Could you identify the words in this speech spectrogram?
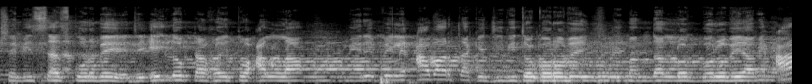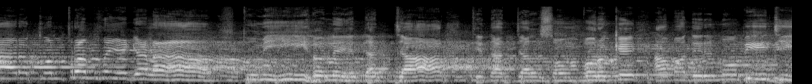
সে বিশ্বাস করবে যে এই লোকটা হয়তো আল্লাহ। মেরে ফেলে আবার তাকে জীবিত করবে। ইমানদার লোক বলবে, আমি আর কনফার্ম হয়ে গেলাম। তুমি হলে দাজ্জাল। যে দাজ্জাল সম্পর্কে আমাদের নবীজি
